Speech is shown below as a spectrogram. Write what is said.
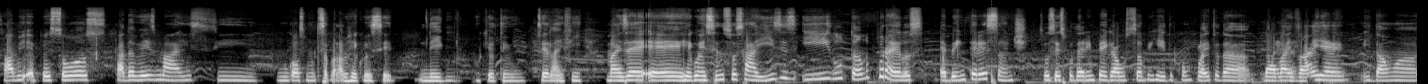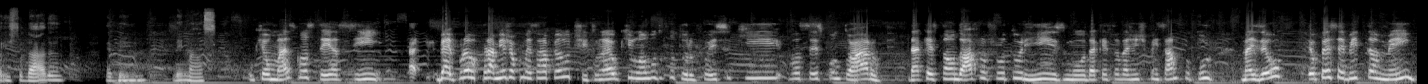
sabe? É pessoas cada vez mais se. Não gosto muito dessa palavra reconhecer negro, porque eu tenho, sei lá, enfim. Mas é, é reconhecendo suas raízes e lutando por elas. É bem interessante. Se vocês puderem pegar o samba enredo completo da, da Vai Vai é, e dar uma estudada, É bem, bem massa. O que eu mais gostei, assim. Bem, pra, pra mim eu já começava pelo título, né? O Quilombo do Futuro. Foi isso que vocês pontuaram, da questão do afrofuturismo, da questão da gente pensar no futuro. Mas eu, eu percebi também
